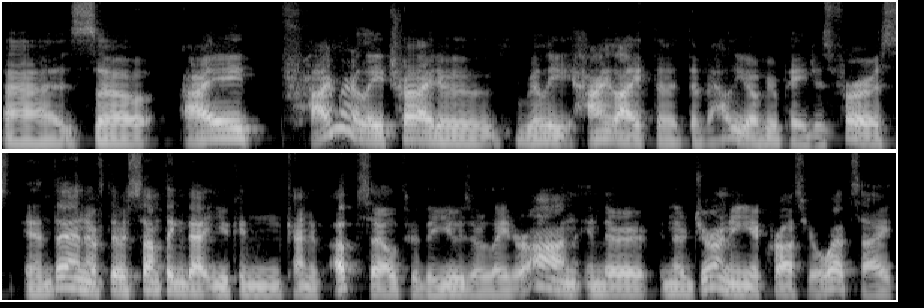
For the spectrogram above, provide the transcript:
Uh, so I primarily try to really highlight the, the value of your pages first. And then if there's something that you can kind of upsell to the user later on in their, in their journey across your website,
